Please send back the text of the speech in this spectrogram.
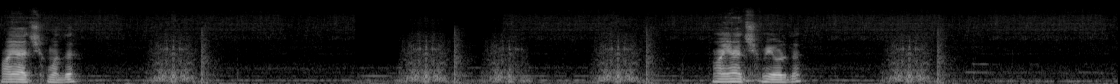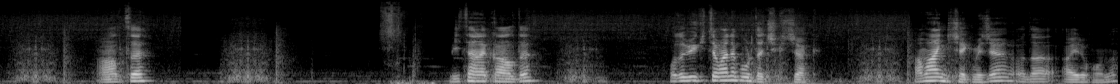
Hala çıkmadı. Hala çıkmıyordu. 6 Bir tane kaldı. O da büyük ihtimalle burada çıkacak. Ama hangi çekmece? O da ayrı konu.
